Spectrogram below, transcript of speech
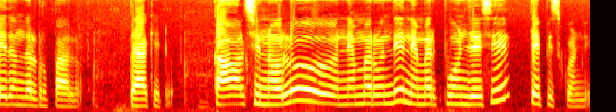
ఐదు వందల రూపాయలు ప్యాకెట్. కావాల్సిన వాళ్ళు నెంబర్ ఉంది నెంబర్కి ఫోన్ చేసి తెప్పించుకోండి.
